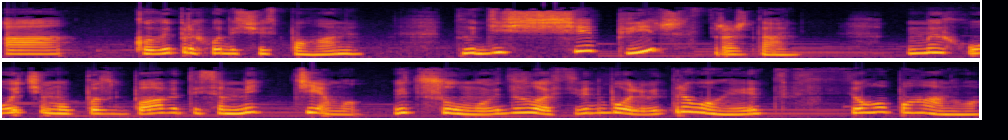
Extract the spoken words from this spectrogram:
А коли приходить щось погане, тоді ще більше страждань. Ми хочемо позбавитися миттєво від суму, від злості, від болю, від тривоги. від всього поганого,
